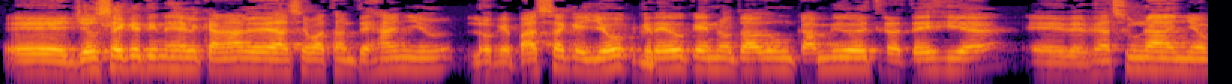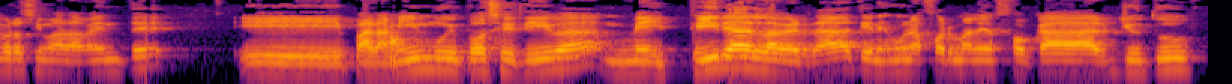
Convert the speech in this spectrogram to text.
eh, yo sé que tienes el canal desde hace bastantes años, lo que pasa que yo creo que he notado un cambio de estrategia eh, desde hace un año aproximadamente y para mí muy positiva, me inspira, la verdad, tienes una forma de enfocar YouTube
